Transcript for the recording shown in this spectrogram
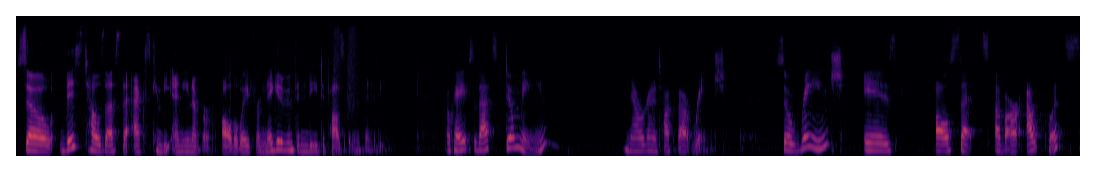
So this tells us that x can be any number, all the way from negative infinity to positive infinity. Okay, so that's domain. Now we're going to talk about range. So range is all sets of our outputs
